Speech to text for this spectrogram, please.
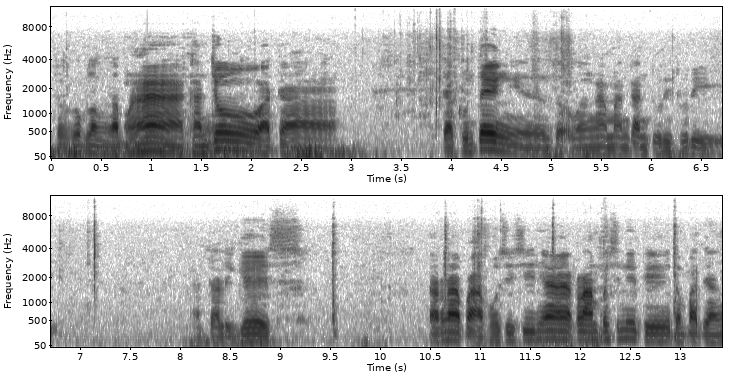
cukup lengkap Nah, ganco ada ada gunting ya, untuk mengamankan duri-duri. Ada linggis. Karena apa? Posisinya kelampis ini di tempat yang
